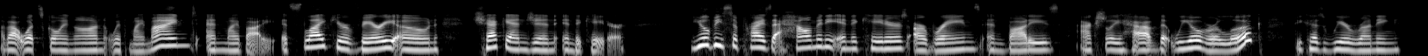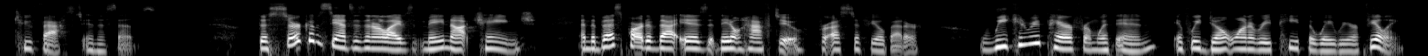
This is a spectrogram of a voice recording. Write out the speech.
about what's going on with my mind and my body. It's like your very own check engine indicator. You'll be surprised at how many indicators our brains and bodies actually have that we overlook because we're running too fast, in a sense. The circumstances in our lives may not change. And the best part of that is that they don't have to for us to feel better. We can repair from within if we don't want to repeat the way we are feeling.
